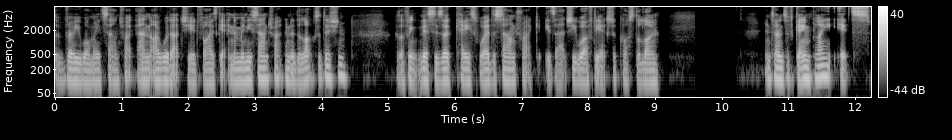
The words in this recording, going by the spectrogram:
a very well made soundtrack, and I would actually advise getting the mini soundtrack in the deluxe edition because I think this is a case where the soundtrack is actually worth the extra cost alone. In terms of gameplay, it's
